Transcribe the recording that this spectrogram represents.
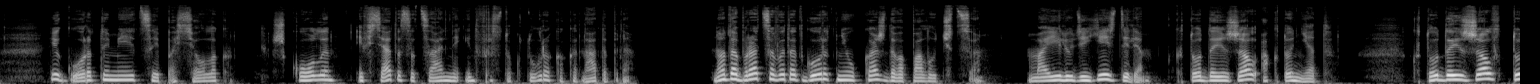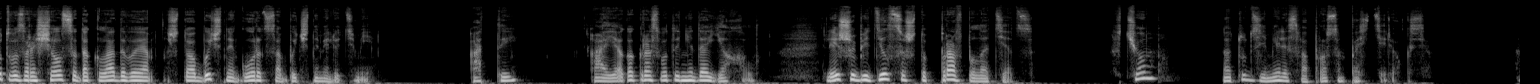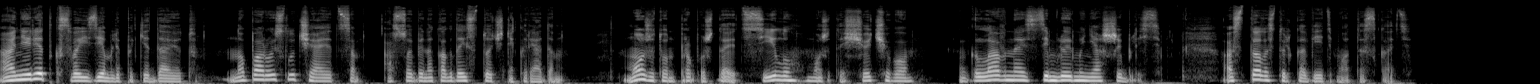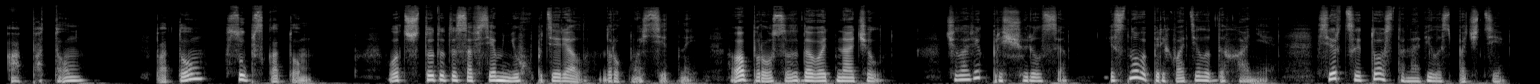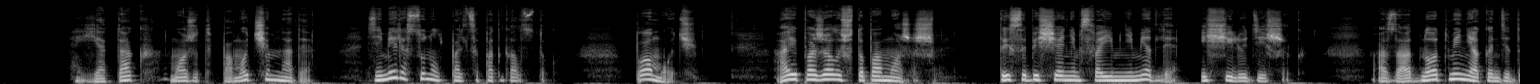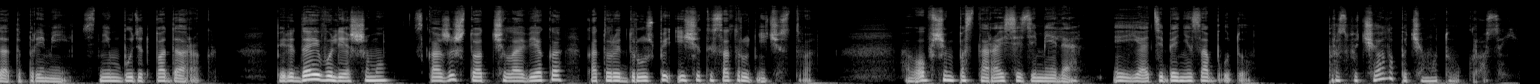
И город имеется, и поселок, школы, и вся эта социальная инфраструктура, как и надобно. Но добраться в этот город не у каждого получится. Мои люди ездили, кто доезжал, а кто нет. Кто доезжал, тот возвращался, докладывая, что обычный город с обычными людьми. А ты? А я как раз вот и не доехал. — Лишь убедился, что прав был отец. В чем? Но тут Земеля с вопросом постерегся. Они редко свои земли покидают, но порой случается, особенно когда источник рядом. Может, он пробуждает силу, может, еще чего. Главное, с землей мы не ошиблись. Осталось только ведьму отыскать. А потом? Потом суп с котом. Вот что-то ты совсем нюх потерял, друг мой ситный вопросы задавать начал. Человек прищурился и снова перехватило дыхание. Сердце и то остановилось почти. «Я так, может, помочь чем надо?» Земеля сунул пальцы под галстук. «Помочь. А и, пожалуй, что поможешь. Ты с обещанием своим немедли ищи людишек. А заодно от меня кандидата прими, с ним будет подарок. Передай его лешему, Скажи, что от человека, который дружбы ищет и сотрудничество. В общем, постарайся, земеля, и я тебя не забуду. Прозвучало почему-то угрозой.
